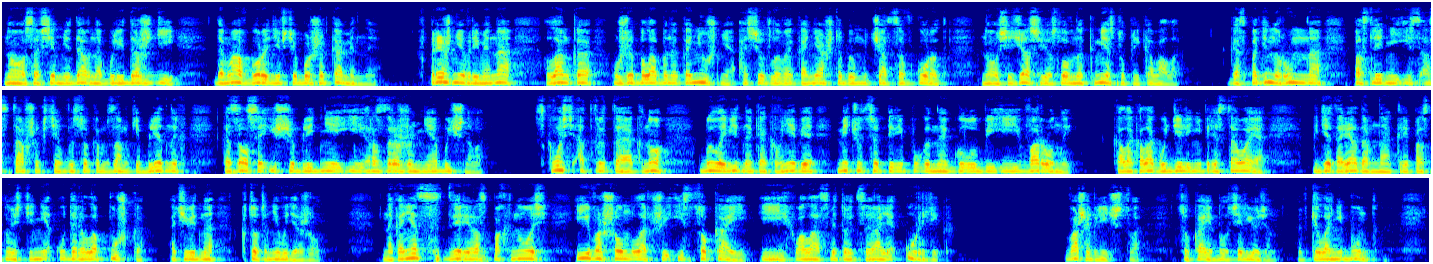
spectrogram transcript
Но совсем недавно были дожди, дома в городе все больше каменные. В прежние времена Ланка уже была бы на конюшне, оседлывая коня, чтобы мчаться в город, но сейчас ее словно к месту приковала. Господин Рунна, последний из оставшихся в высоком замке бледных, казался еще бледнее и раздраженнее обычного. Сквозь открытое окно было видно, как в небе мечутся перепуганные голуби и вороны. Колокола гудели не переставая. Где-то рядом на крепостной стене ударила пушка. Очевидно, кто-то не выдержал. Наконец дверь распахнулась, и вошел младший из Цокаи, и хвала святой Циале Уррик. «Ваше Величество!» Цукай был серьезен. В Гелане бунт.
